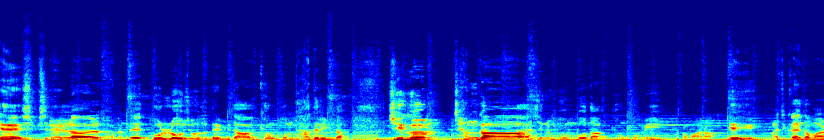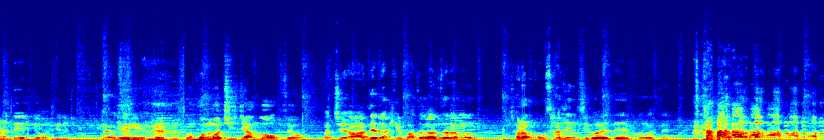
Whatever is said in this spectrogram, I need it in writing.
예, 17일 날 하는데 놀러 오셔도 됩니다. 경품 다 드립니다. 지금 참가하시는 분보다 경품이 더 많아. 예, 예. 아직까지 더 많은데 이제 어떻게 될지 모르겠어. 예, 예. 경품 뭐 지지한 거 없어요. 맞지? 아 내일 학교 받아간 사람은 저랑 꼭 사진 찍어야 될 것 같아.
